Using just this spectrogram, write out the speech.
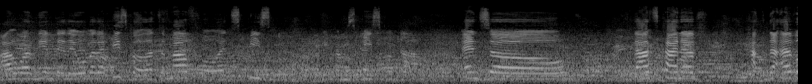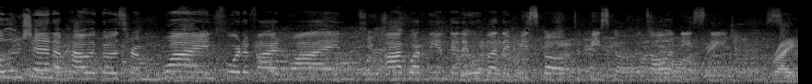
Aguardiente de uva de pisco. That's a mouthful. It's pisco. It becomes pisco. And so that's kind of the evolution of how it goes from wine, fortified wine, to aguardiente de uva de pisco to pisco. It's all of these stages. Right.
